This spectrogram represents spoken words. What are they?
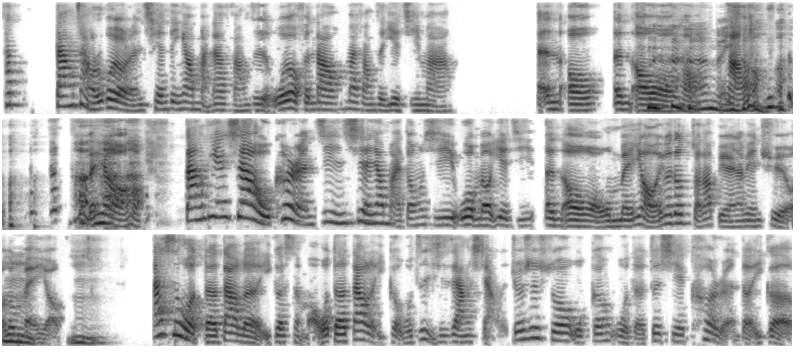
她当场如果有人签订要买那个房子，我有分到卖房子业绩吗？N O N O 哈，没有，没有哈。当天下午客人进线要买东西，我有没有业绩 N O 哦？我没有，因为都转到别人那边去了，我都没有。嗯，但是我得到了一个什么？我得到了一个，我自己是这样想的，就是说我跟我的这些客人的一个，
